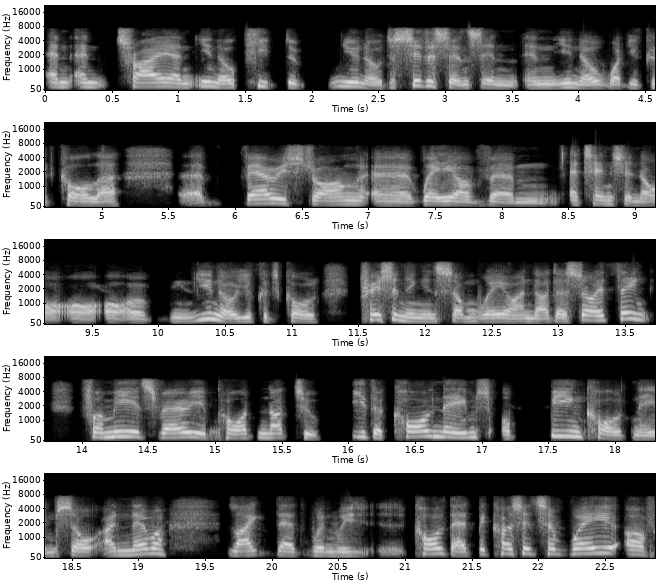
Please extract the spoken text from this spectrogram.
and, and try and, you know, keep the you know the citizens in in you know what you could call a, a very strong uh, way of um, attention or, or, or you know you could call prisoning in some way or another. So i think for me it's very important not to either call names or being called names. So i never like that when we uh, call that because it's a way of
